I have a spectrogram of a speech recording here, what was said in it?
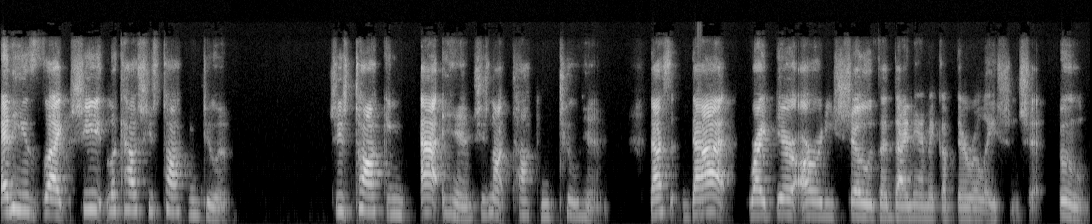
and he's like, "She look how she's talking to him. She's talking at him. She's not talking to him." That's that right there already shows the dynamic of their relationship. Boom.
